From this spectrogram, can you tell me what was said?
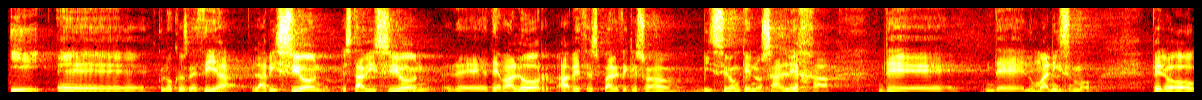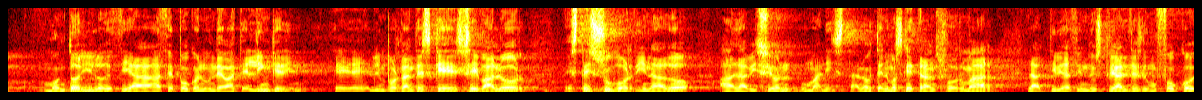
Y eh, lo que os decía, la visión, esta visión de, valor, a veces parece que es una visión que nos aleja del humanismo. Pero Montori lo decía hace poco en un debate en LinkedIn. Eh, lo importante es que ese valor esté subordinado a la visión humanista. ¿no? Tenemos que transformar la actividad industrial desde un foco,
